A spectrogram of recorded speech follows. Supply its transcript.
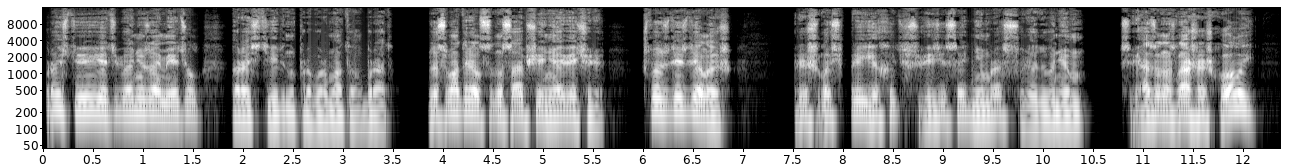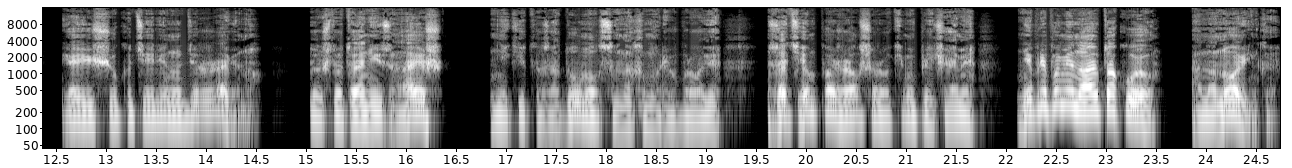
прости, я тебя не заметил», — растерянно пробормотал брат. «Засмотрелся на сообщение о вечере. Что здесь делаешь?» пришлось приехать в связи с одним расследованием. Связано с нашей школой? Я ищу Катерину Державину. Ты что-то о ней знаешь?» Никита задумался, нахмурив брови. Затем пожал широкими плечами. «Не припоминаю такую. Она новенькая.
